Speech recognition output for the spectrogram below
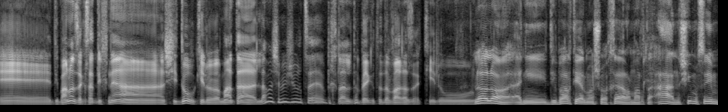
אה, דיברנו על זה קצת לפני השידור, כאילו אמרת, למה שמישהו ירצה בכלל לדבק את הדבר הזה, כאילו... לא, לא, אני דיברתי על משהו אחר, אמרת, אה, אנשים עושים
